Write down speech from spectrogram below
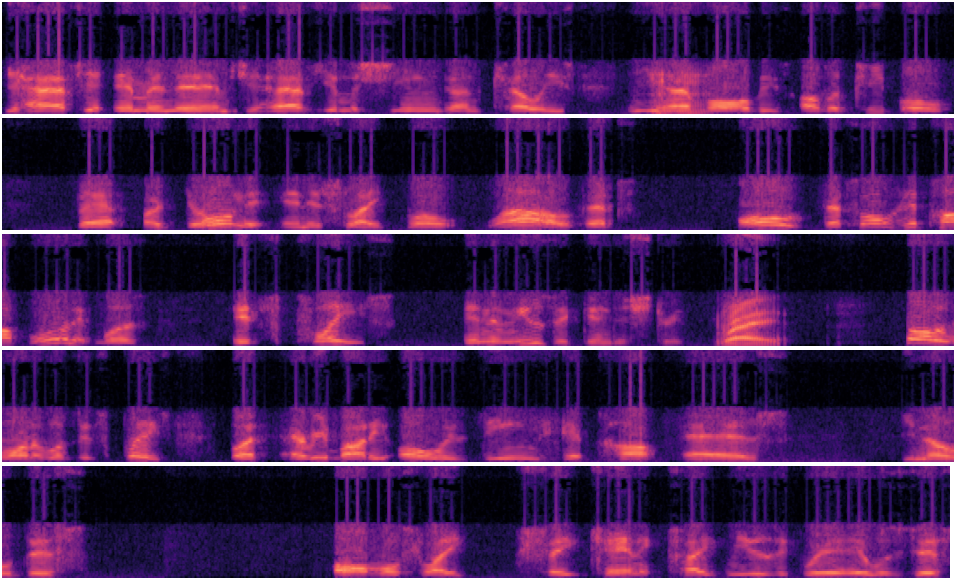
you have your Eminems, you have your Machine Gun Kellys, and you have all these other people that are doing it, and it's like, well, wow, that's all. That's all hip hop wanted was its place in the music industry. Right. All it wanted was its place. But everybody always deemed hip hop as, you know, this almost like satanic type music where it was just,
